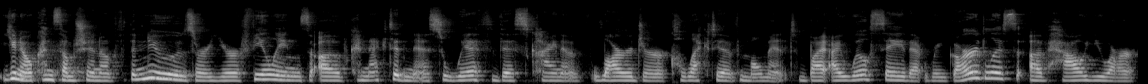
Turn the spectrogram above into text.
you know, consumption of the news or your feelings of connectedness with this kind of larger collective moment. But I will say that regardless of how you are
